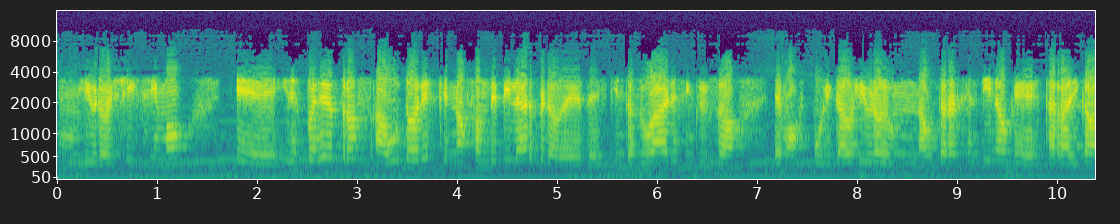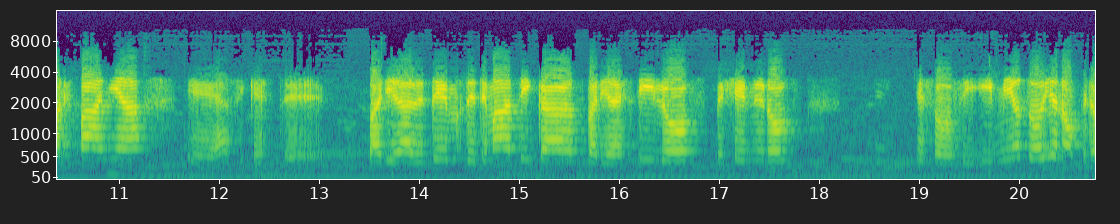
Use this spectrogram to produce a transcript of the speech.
Un libro bellísimo. Eh, y después de otros autores que no son de Pilar, pero de, distintos lugares. Incluso hemos publicado un libro de un autor argentino que está radicado en España. Eh, así que este, variedad de, tem- de temáticas, variedad de estilos, de géneros. Eso sí, y mío todavía no, pero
